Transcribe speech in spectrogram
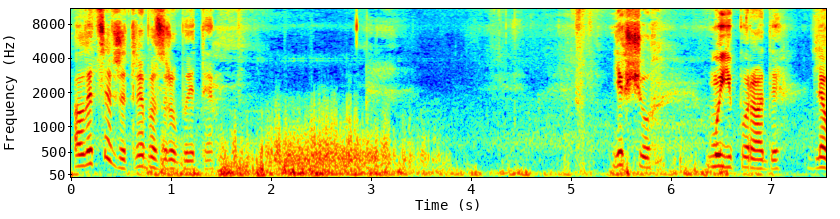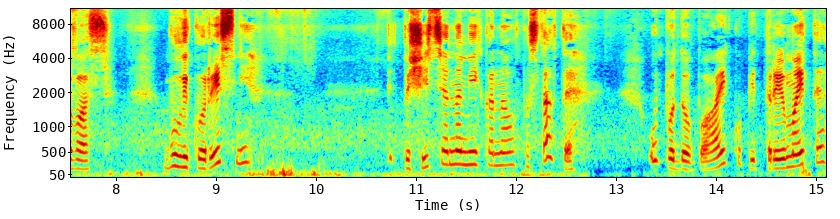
Але це вже треба зробити. Якщо мої поради для вас були корисні, підпишіться на мій канал, поставте уподобайку, підтримайте.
